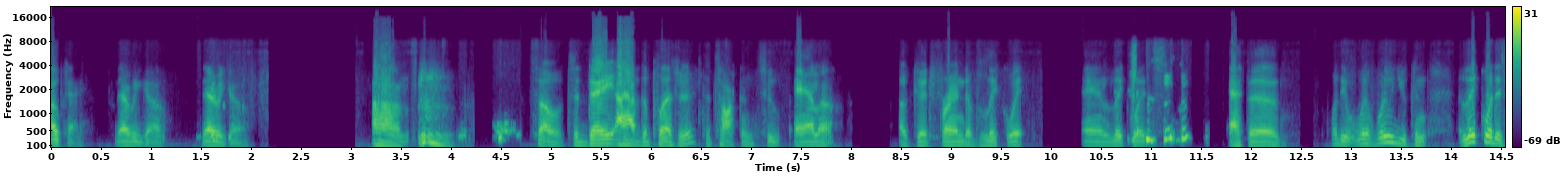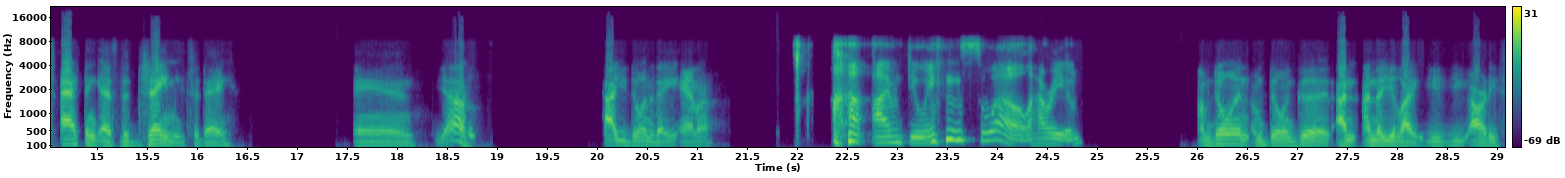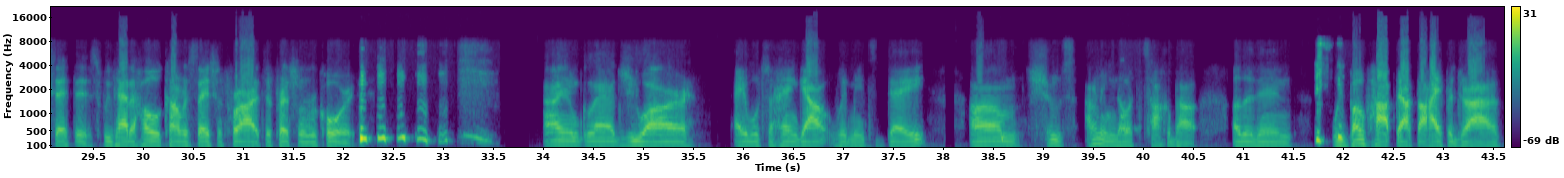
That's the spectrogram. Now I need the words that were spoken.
Okay, there we go. There we go. Um, so today I have the pleasure to talking to Ana, a good friend of Liquid, and Liquid's at the what do you what, what do you can Liquid is acting as the Jamie today, and yeah, how you doing today, Ana? I'm doing swell. How are you? I'm doing I'm doing good. I I know you're like you you already said this. We've had a whole conversation prior to pressing record. I am glad you are able to hang out with me today. Um, shoots, I don't even know what to talk about other than we both hopped out the hyperdrive.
